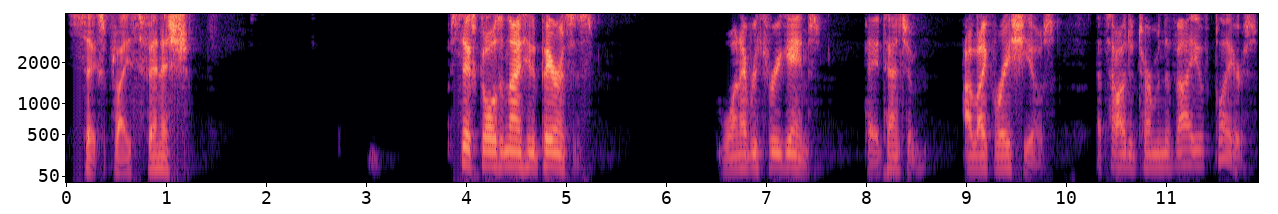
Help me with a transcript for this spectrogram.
sixth place finish. Six goals and 19 appearances. One every three games. Pay attention. I like ratios. That's how I determine the value of players.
